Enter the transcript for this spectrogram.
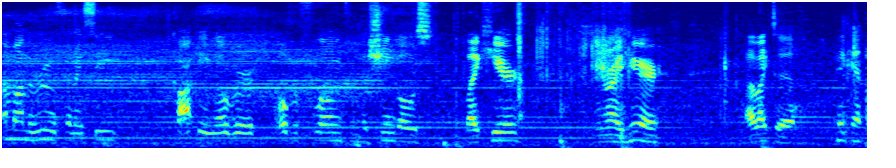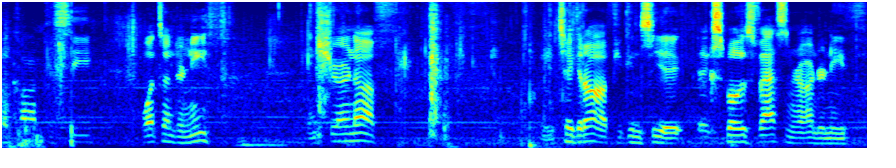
I'm on the roof and I see caulking over overflowing from the shingles like here and right here. I like to pick at the caulk to see what's underneath. And sure enough when you take it off you can see an exposed fastener underneath.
